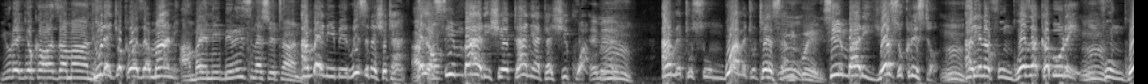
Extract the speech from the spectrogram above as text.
Yule joka wa zamani. Yule joka wa zamani. Ambaye ni ibilisi na shetani. Ambaye ni ibilisi na shetani. Hiyo si mbali shetani atashikwa. Amen. Ametusumbua ametutesa. Mm. si mbali yesu kristo aliye na funguo za kaburi funguo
